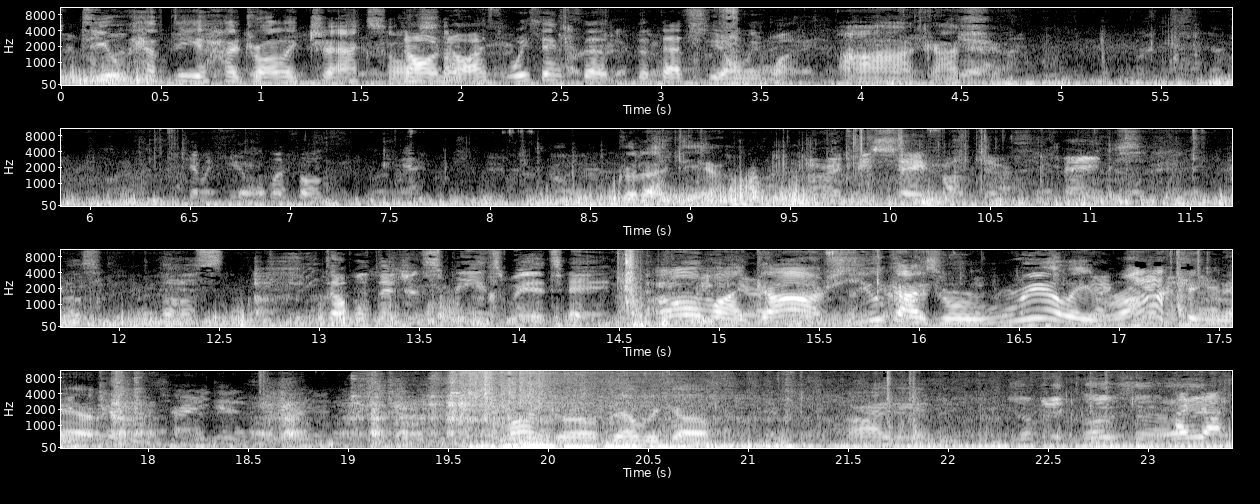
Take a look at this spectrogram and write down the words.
The. Do you have the hydraulic jacks also? No, no, I, we think that, that that's the only one. Ah, gotcha. Can I hold my phone? Good idea. All right, be safe out there. Thanks. Those, those double-digit speeds we attained. Oh my gosh, you guys were really rocking there. Come on, girl. There we go. All right, Andy. You want me to close the I got,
